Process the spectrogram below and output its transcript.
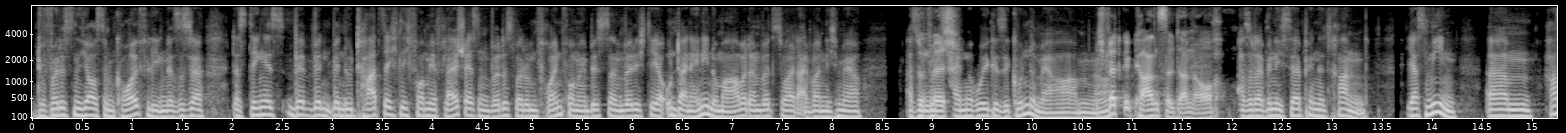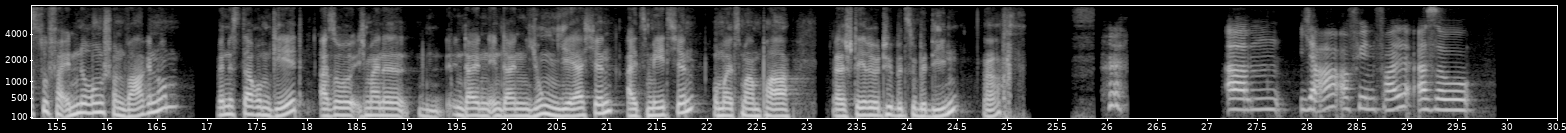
Du würdest nicht aus dem Call fliegen. Das ist ja, das Ding ist, wenn, wenn du tatsächlich vor mir Fleisch essen würdest, weil du ein Freund von mir bist, dann würde ich dir und deine Handynummer habe, dann würdest du halt einfach nicht mehr, also du würdest keine ruhige Sekunde mehr haben. Ne? Ich werde gecancelt dann auch. Also da bin ich sehr penetrant. Jasmin, ähm, hast du Veränderungen schon wahrgenommen, wenn es darum geht? Also ich meine, in deinen, in deinen jungen Jährchen als Mädchen, um jetzt mal ein paar äh, Stereotype zu bedienen. Ja? ähm, ja, auf jeden Fall. Also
